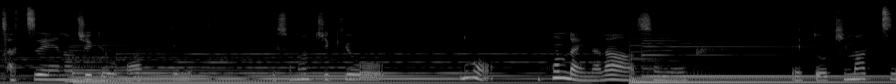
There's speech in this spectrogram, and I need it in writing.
撮影の授業があってでその授業の本来ならそのえっと期末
